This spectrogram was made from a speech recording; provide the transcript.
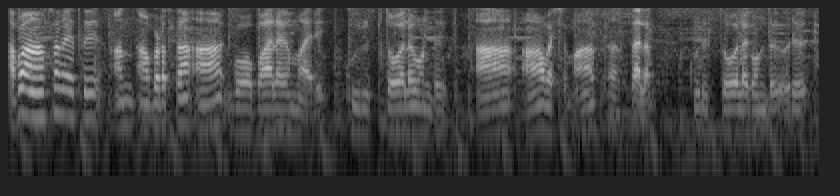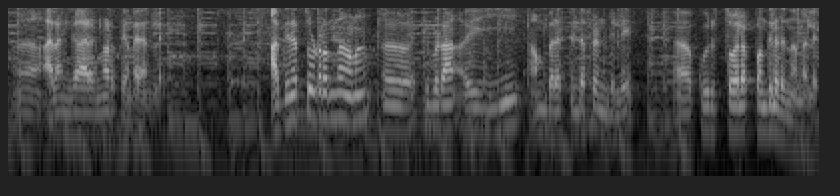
അപ്പോൾ ആ സമയത്ത് അവിടുത്തെ ആ ഗോപാലകന്മാർ കുരുത്തോല കൊണ്ട് ആ ആ വശം ആ സ്ഥലം കുരുത്തോല കൊണ്ട് ഒരു അലങ്കാരം നടത്തേണ്ടതല്ലേ അതിനെ തുടർന്നാണ് ഇവിടെ ഈ അമ്പലത്തിന്റെ ഫ്രണ്ടിൽ കുരുത്തോലപ്പന്തലിടുന്നതല്ലേ?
